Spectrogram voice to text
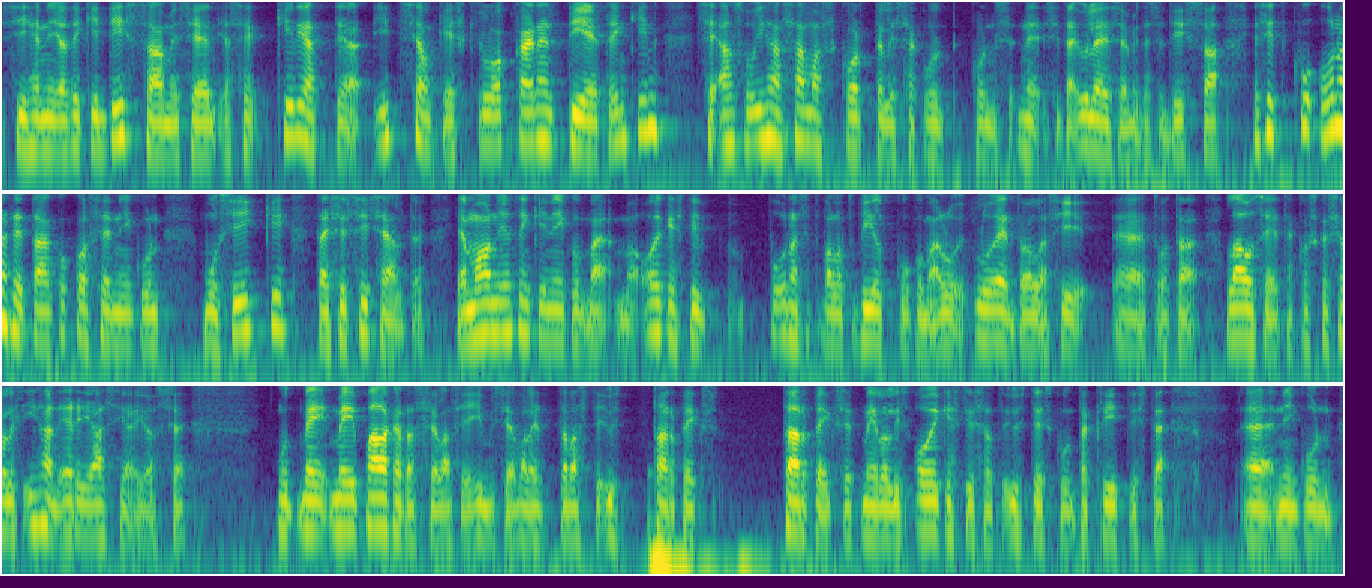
siihen jotenkin dissaamiseen, ja se kirjoittaja itse on keskiluokkainen, tietenkin, se asuu ihan samassa korttelissa kuin, kuin ne, sitä yleisöä, mitä se dissaa, ja sitten unohdetaan koko se niin kuin, musiikki tai se sisältö. Ja mä oon jotenkin, niin kuin, mä, mä oikeasti punaiset valot vilkkuu, kun mä luen tuollaisia ää, tuota, lauseita, koska se olisi ihan eri asia, jos se, mutta me, me ei palkata sellaisia ihmisiä valitettavasti tarpeeksi tarpeeksi, että meillä olisi oikeasti yhteiskuntakriittistä ää, niin kuin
